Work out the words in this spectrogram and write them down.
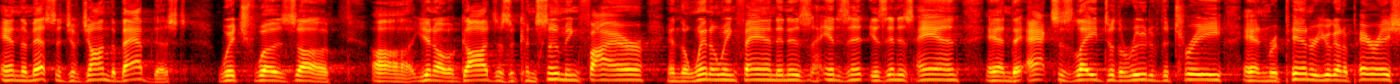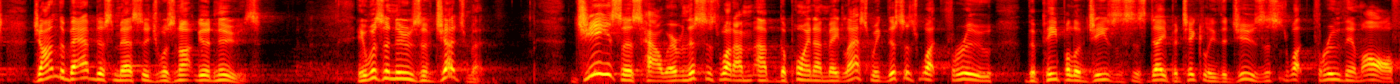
and the message of John the Baptist, which was, uh, uh, you know, God is a consuming fire, and the winnowing fan in his, is in his hand, and the axe is laid to the root of the tree, and repent or you're going to perish. John the Baptist's message was not good news, it was a news of judgment. Jesus, however, this is what I'm, uh, the point I made last week, this is what threw the people of Jesus' day, particularly the Jews, this is what threw them off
